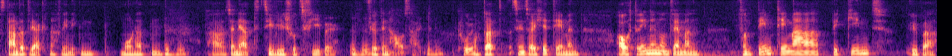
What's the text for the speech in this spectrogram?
Standardwerk nach wenigen Monaten, mhm. äh, so eine Art Zivilschutzfibel mhm. für den Haushalt. Mhm. Cool. Und dort sind solche Themen auch drinnen. Und wenn man von dem Thema beginnt, über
